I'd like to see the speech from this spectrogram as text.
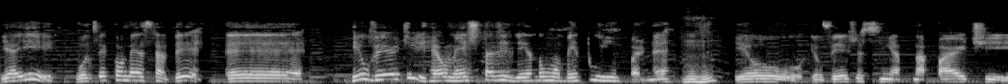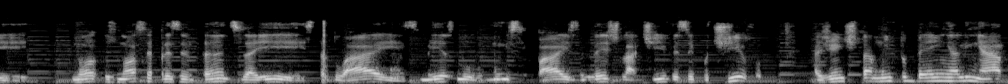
E aí, você começa a ver. É, Rio Verde realmente está vivendo um momento ímpar, né? Uhum. Eu, eu vejo assim, na parte no, os nossos representantes aí estaduais, mesmo municipais, legislativo, executivo, a gente está muito bem alinhado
